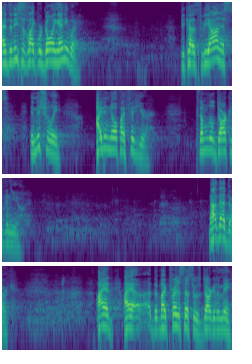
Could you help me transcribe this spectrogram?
And Denise is like, We're going anyway. Because to be honest, initially, I didn't know if I fit here because I'm a little darker than you. Not that dark. I had, I, uh, the, my predecessor was darker than me.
